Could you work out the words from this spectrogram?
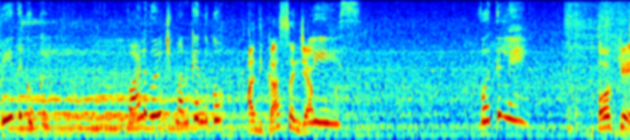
వీధి కుక్కలు. వాళ్ళ గురించి మనకెందుకు? అది కాదు సంజయ్ వదిలే. ఓకే.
